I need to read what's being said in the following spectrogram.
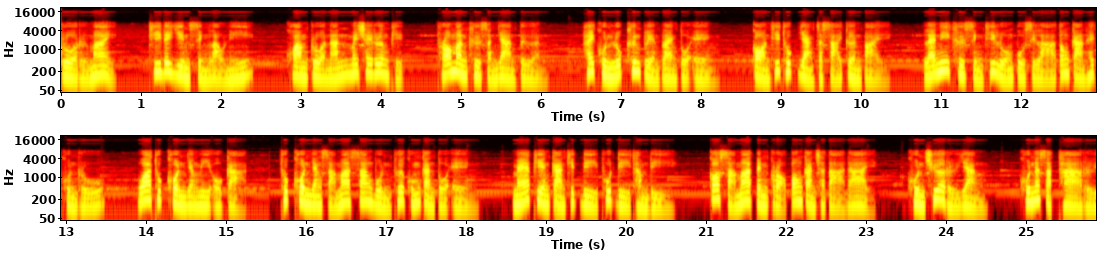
กลัวหรือไม่ที่ได้ยินสิ่งเหล่านี้ ความกลัวนั้นไม่ใช่เรื่องผิด เพราะมันคือสัญญาณเตือน ให้คุณลุกขึ้นเปลี่ยนแปลงตัวเอง ก่อนที่ทุกอย่างจะสายเกินไป และนี่คือสิ่งที่หลวงปู่ศิลาต้องการให้คุณรู้ ว่าทุกคนยังมีโอกาส ทุกคนยังสามารถสร้างบุญเพื่อคุ้มกันตัวเอง แม้เพียงการคิดดีพูดดีทำดี ก็สามารถเป็นเกราะป้องกันชะตาได้ คุณเชื่อหรือยัง คุณศรัทธาหรือ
